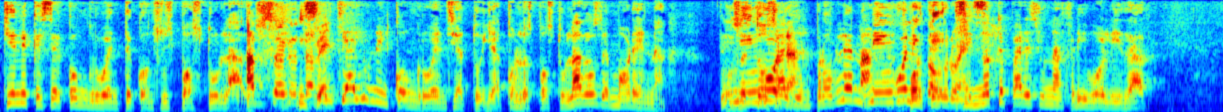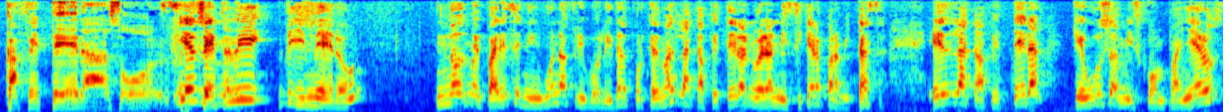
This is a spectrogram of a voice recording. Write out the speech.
Tiene que ser congruente con sus postulados. Absolutamente. Y si aquí hay una incongruencia tuya con los postulados de Morena, pues entonces Ninguna. hay un problema. Ninguna Porque incongruencia. si no te parece una frivolidad, cafeteras o Si es de mi dinero, no me parece ninguna frivolidad, porque además la cafetera no era ni siquiera para mi casa. Es la cafetera que usan mis compañeros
